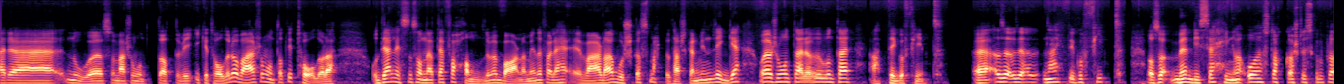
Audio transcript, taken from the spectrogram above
er eh, noe som er så vondt at vi ikke tåler, det, og hva er så vondt at vi tåler det. Og det er nesten sånn at Jeg forhandler med barna mine hver dag. Hvor skal smerteterskelen min ligge? Og jeg har så vondt her og vondt her. Ja, det går fint. Uh, altså, nei, det går fint. Altså, men hvis jeg henger meg Å, stakkars, det skal vi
